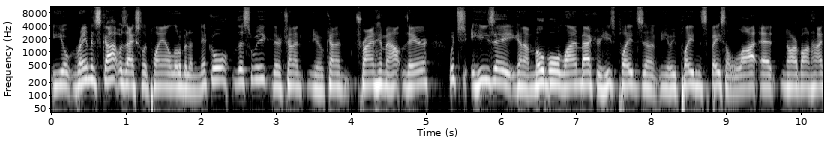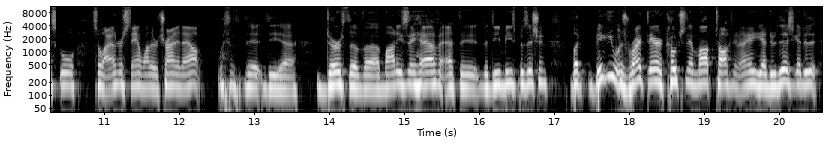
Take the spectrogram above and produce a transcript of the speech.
you know, Raymond Scott was actually playing a little bit of nickel this week. They're trying to, you know, kind of trying him out there, which he's a kind of mobile linebacker. He's played some, you know, he played in space a lot at Narbonne High School. So I understand why they're trying it out with the, the, uh, dearth of, uh, bodies they have at the, the DB's position. But Biggie was right there coaching him up, talking to him, hey, you gotta do this, you gotta do this.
